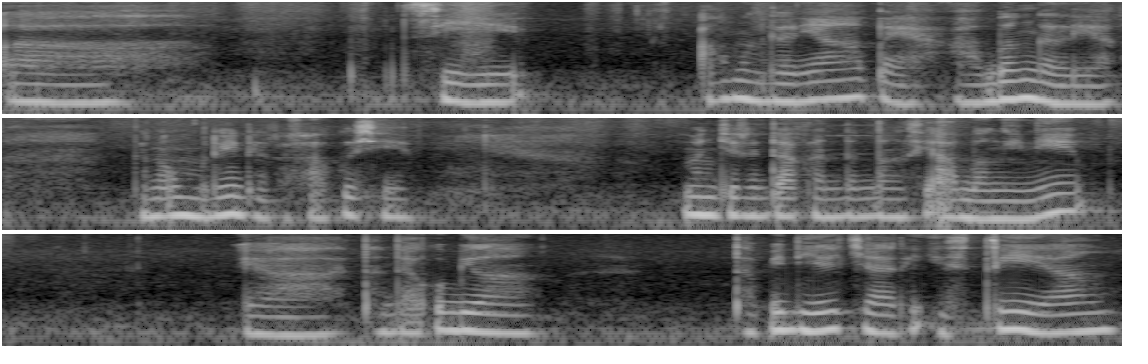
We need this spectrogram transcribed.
uh, si aku manggilnya apa ya abang kali ya karena umurnya di atas aku sih menceritakan tentang si abang ini ya tante aku bilang tapi dia cari istri yang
